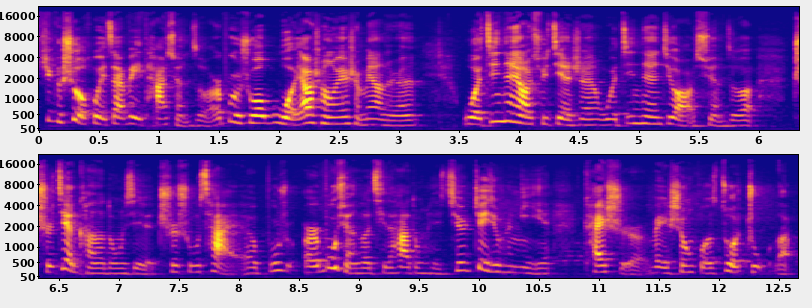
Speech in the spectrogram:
这个社会在为他选择，而不是说我要成为什么样的人，我今天要去健身，我今天就要选择吃健康的东西，吃蔬菜，呃，不而不选择其他东西。其实这就是你开始为生活做主了。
